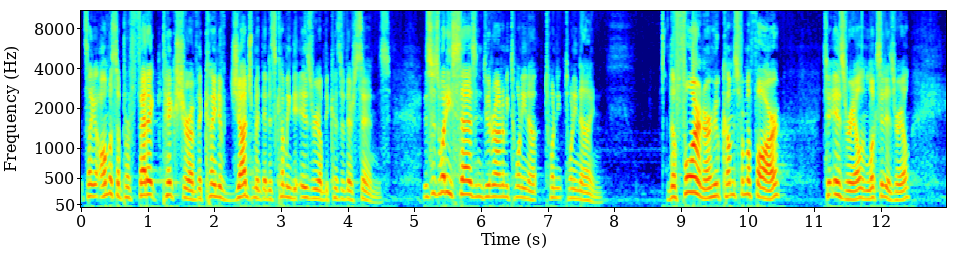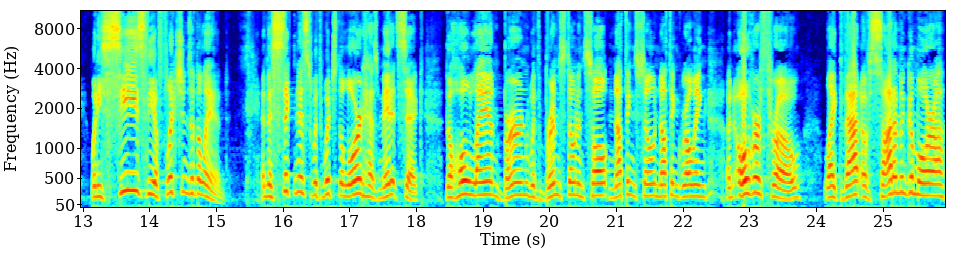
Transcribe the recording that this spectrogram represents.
it's like almost a prophetic picture of the kind of judgment that is coming to Israel because of their sins. This is what he says in Deuteronomy 20, 20, 29. The foreigner who comes from afar to Israel and looks at Israel, when he sees the afflictions of the land and the sickness with which the Lord has made it sick, the whole land burned with brimstone and salt, nothing sown, nothing growing, an overthrow like that of Sodom and Gomorrah,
